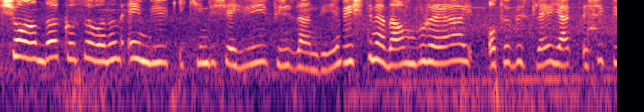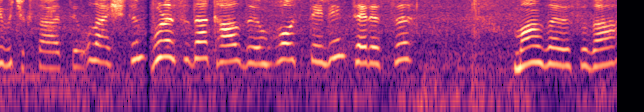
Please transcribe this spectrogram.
Şu anda Kosova'nın en büyük ikinci şehri Prizren'deyim. Priştine'den buraya otobüsle yaklaşık bir buçuk saatte ulaştım. Burası da kaldığım hostelin terası. Manzarası da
